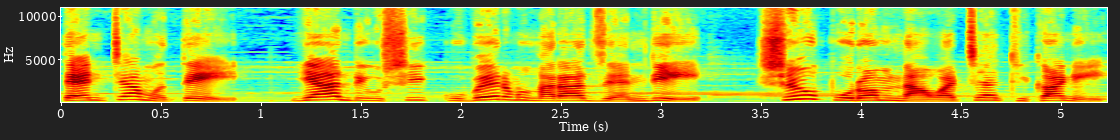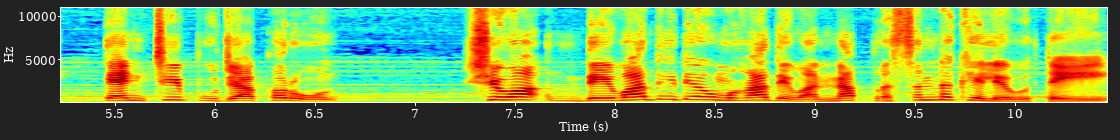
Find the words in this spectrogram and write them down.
त्यांच्या मते या दिवशी कुबेर महाराज यांनी शिवपुरम नावाच्या ठिकाणी त्यांची पूजा करून शिवा देवाधिदेव महादेवांना प्रसन्न केले होते.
